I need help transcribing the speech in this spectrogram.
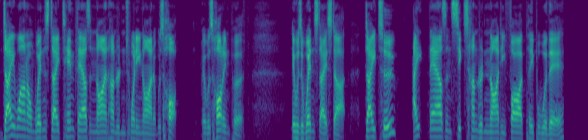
Day one on Wednesday, 10,929. It was hot. It was hot in Perth. It was a Wednesday start. Day two, 8,695 people were there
